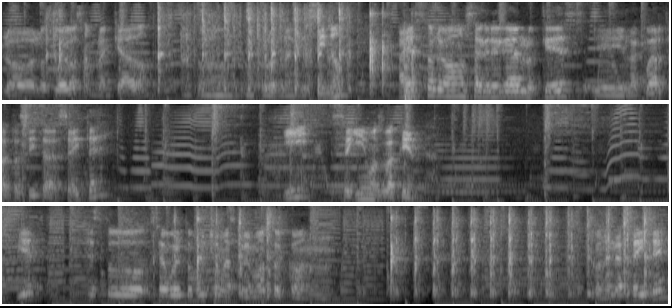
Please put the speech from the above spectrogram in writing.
los huevos, han blanqueado con color blanquecino. A esto le vamos a agregar lo que es eh, la cuarta tacita de aceite y seguimos batiendo. Bien, esto se ha vuelto mucho más cremoso con, con el aceite,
